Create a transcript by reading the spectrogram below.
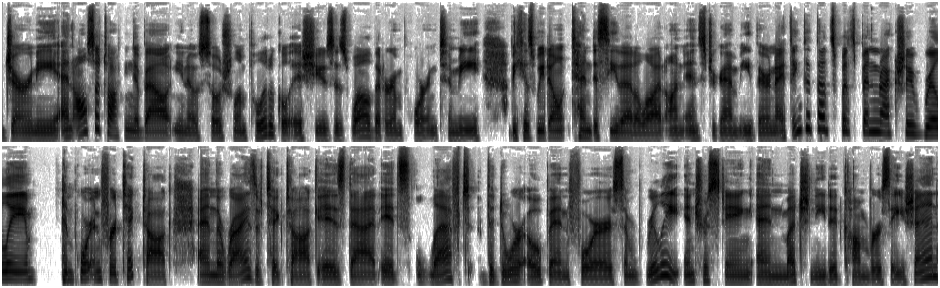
journey and also talking about, you know, social and political issues as well that are important to me because we don't tend to see that a lot on Instagram either. And I think that that's what's been actually really important for TikTok and the rise of TikTok is that it's left the door open for some really interesting and much needed conversation.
